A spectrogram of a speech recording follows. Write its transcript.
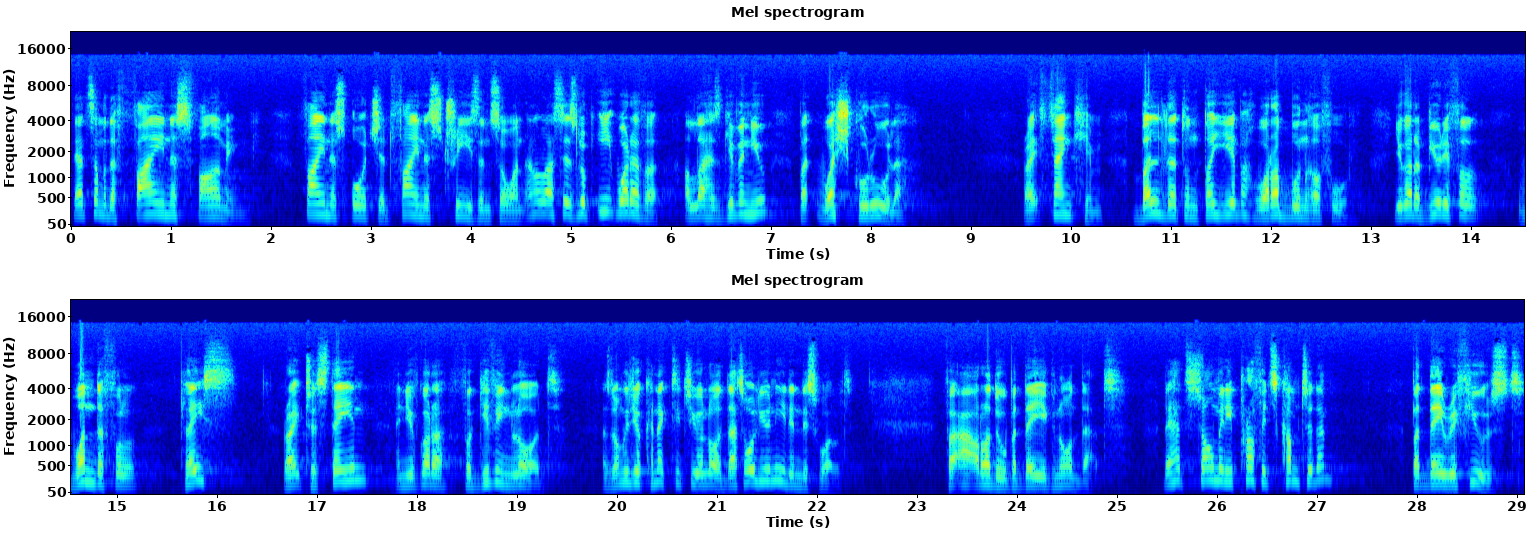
they had some of the finest farming, finest orchard, finest trees, and so on. And Allah says, Look, eat whatever Allah has given you, but washkurula. Right? Thank Him. Baldatun tayyibah wa rabbun ghafur. You got a beautiful, wonderful place, right, to stay in, and you've got a forgiving Lord. As long as you're connected to your Lord, that's all you need in this world. فَأَعْرَضُوا But they ignored that. They had so many prophets come to them, but they refused.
